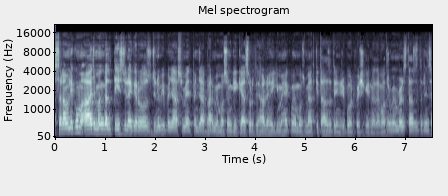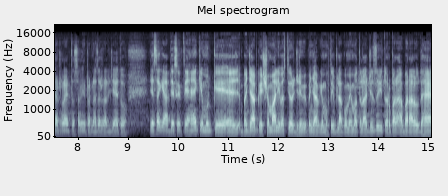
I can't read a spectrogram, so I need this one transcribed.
السلام علیکم، آج منگل تیس جولائی کے روز جنوبی پنجاب سمیت پنجاب بھر میں موسم کی کیا صورتحال رہے گی؟ محکمہ موسمیات کی تازہ ترین رپورٹ پیش خدمت ہے۔ محترم ممبرز، تازہ ترین سیٹلائٹ تصاویر پر نظر ڈالی جائے تو جیسا کہ آپ دیکھ سکتے ہیں کہ ملک کے پنجاب کے شمالی وسطی اور جنوبی پنجاب کے مختلف علاقوں میں مطلع جزوی طور پر ابر آلود ہے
